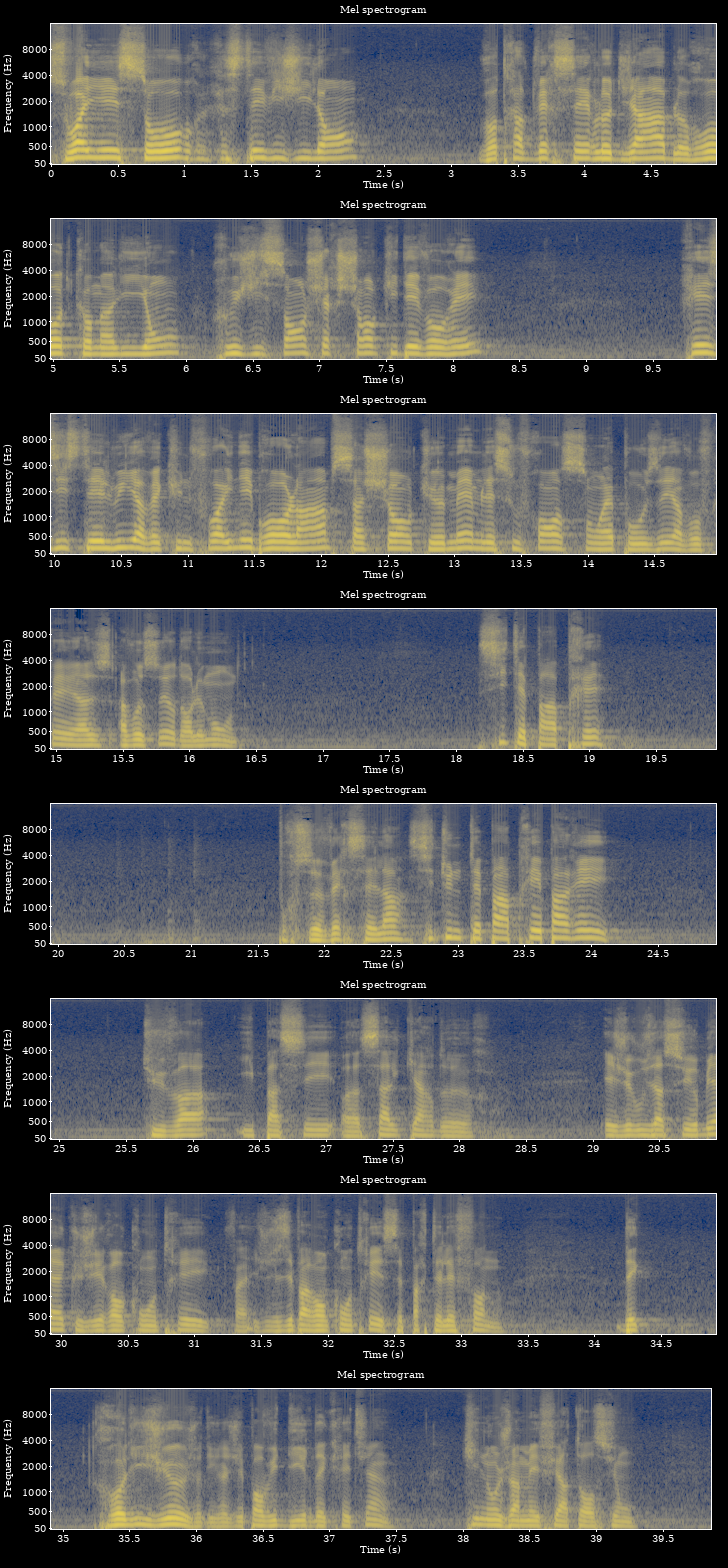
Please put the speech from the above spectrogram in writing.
Soyez sobres, restez vigilants. Votre adversaire, le diable, rôde comme un lion, rugissant, cherchant qui dévorer. Résistez-lui avec une foi inébranlable, sachant que même les souffrances sont imposées à vos frères et à vos sœurs dans le monde. Si tu n'es pas prêt pour ce verset-là, si tu ne t'es pas préparé, tu vas y passer un sale quart d'heure. Et je vous assure bien que j'ai rencontré, enfin je ne les ai pas rencontrés, c'est par téléphone, des religieux, je dirais, j'ai pas envie de dire des chrétiens, qui n'ont jamais fait attention,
